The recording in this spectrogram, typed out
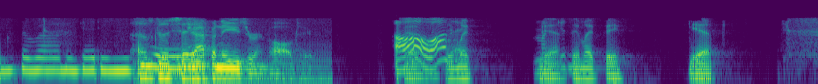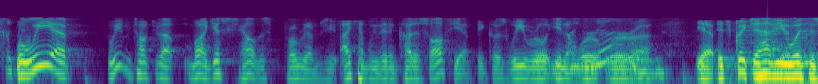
I was going to say Japanese are involved here. Oh, are they they? might. Yeah, goodness. they might be. Yeah. Well, we uh, we even talked about. Well, I guess hell, this program's. I can't believe they didn't cut us off yet because we were. You know, I we're we're. Uh, yeah. It's great to have you with us,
